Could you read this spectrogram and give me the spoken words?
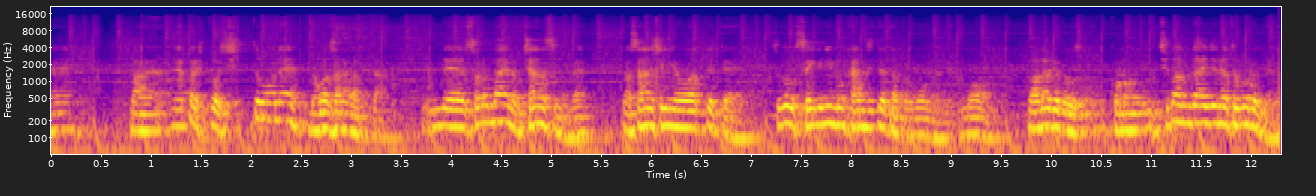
思うよね。まあ、やっぱりこう嫉妬をね逃さなかった。でその前のチャンスもね、まあ、三振に終わっててすごく責任も感じてたと思うんだけども、まあ、だけどこの一番大事なところでね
